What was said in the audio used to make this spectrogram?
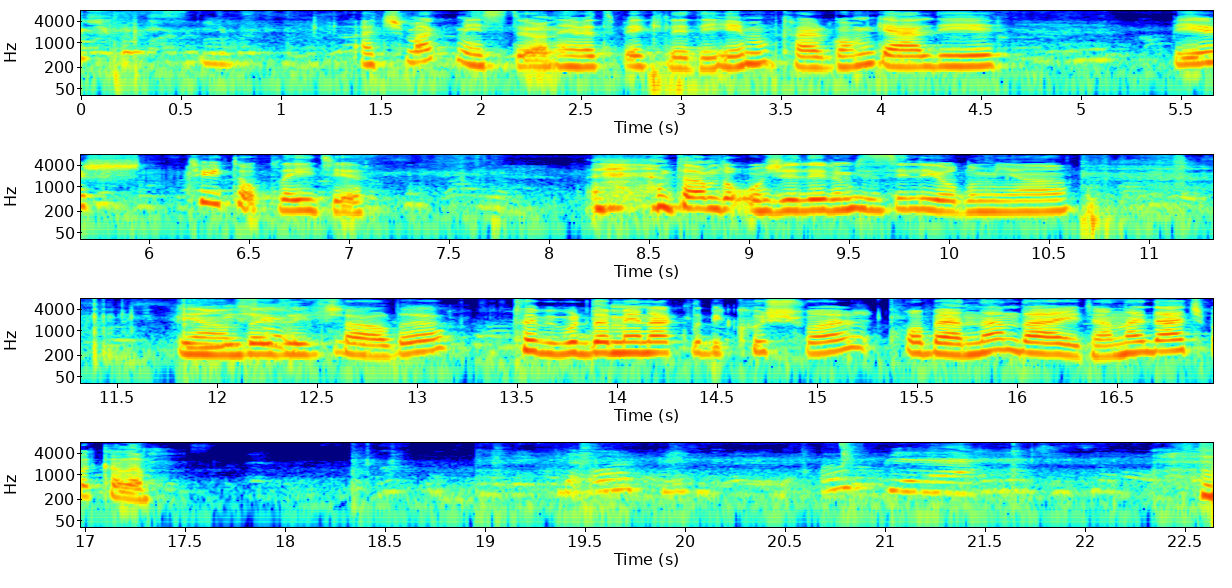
Açmak istiyorum. Açmak mı istiyorsun? Evet beklediğim kargom geldi. Bir tüy toplayıcı. Tam da ojelerimi siliyordum ya. Bir anda zil çaldı. Tabi burada meraklı bir kuş var. O benden daha heyecanlı. Hadi aç bakalım.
